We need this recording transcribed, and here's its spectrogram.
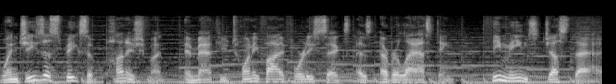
When Jesus speaks of punishment in Matthew 25:46 as everlasting, he means just that.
